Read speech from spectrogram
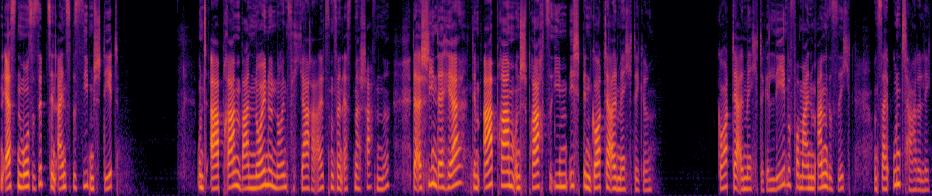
In 1. Mose 17, 1 bis 7 steht, und Abraham war 99 Jahre alt, das muss man erst mal schaffen. Ne? Da erschien der Herr dem Abraham und sprach zu ihm, ich bin Gott der Allmächtige. Gott der Allmächtige, lebe vor meinem Angesicht und sei untadelig.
